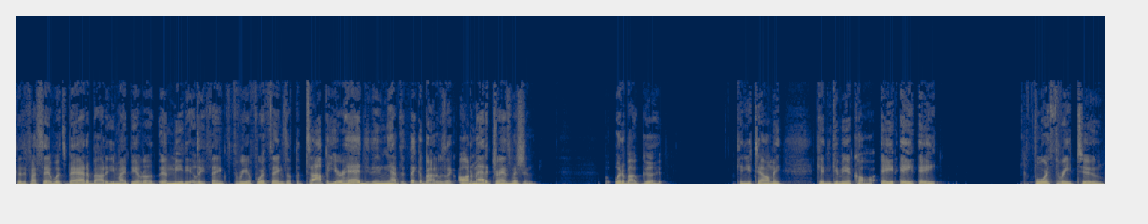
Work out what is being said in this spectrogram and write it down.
Because if I say what's bad about it, you might be able to immediately think three or four things off the top of your head. You didn't even have to think about it. It was like automatic transmission. But what about good? Can you tell me? Can you give me a call? 888 432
